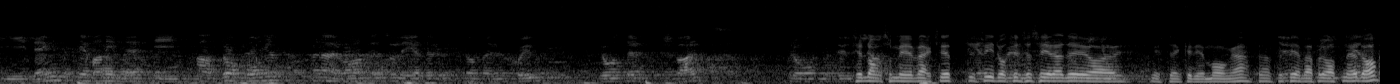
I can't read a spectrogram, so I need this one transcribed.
I längd är man inne i andra omgången. För närvarande så leder nummer sju, Josef Schwarz. Till de som är verkligt friidrottsintresserade, jag misstänker det är många framför tv-apparaterna idag.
